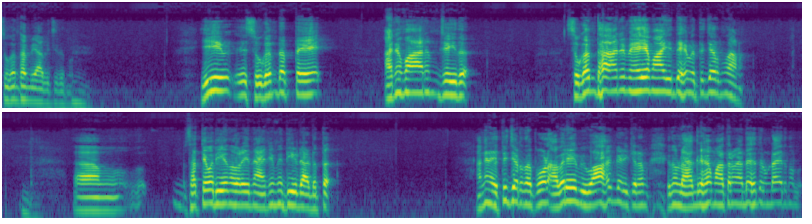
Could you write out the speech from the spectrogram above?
സുഗന്ധം വ്യാപിച്ചിരുന്നു ഈ സുഗന്ധത്തെ അനുമാനം ചെയ്ത് സുഗന്ധാനുമേയമായി ഇദ്ദേഹം എത്തിച്ചേർന്നതാണ്. സത്യവതി എന്ന് പറയുന്ന അനുമതിയുടെ അടുത്ത് അങ്ങനെ എത്തിച്ചേർന്നപ്പോൾ അവരെ വിവാഹം കഴിക്കണം എന്നുള്ള ആഗ്രഹം മാത്രമേ അദ്ദേഹത്തിന് ഉണ്ടായിരുന്നുള്ളൂ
